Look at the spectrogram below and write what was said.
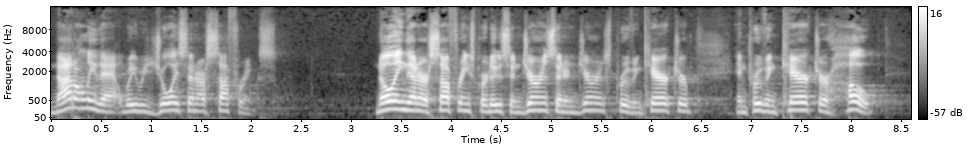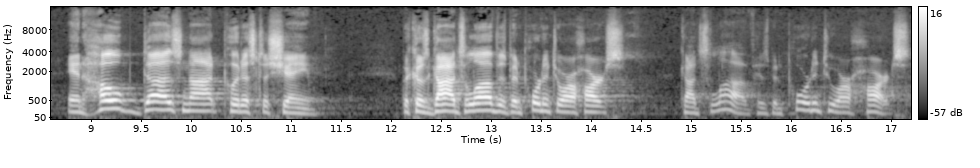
Not only that, we rejoice in our sufferings, knowing that our sufferings produce endurance, and endurance proven character, and proven character hope. And hope does not put us to shame because God's love has been poured into our hearts. God's love has been poured into our hearts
